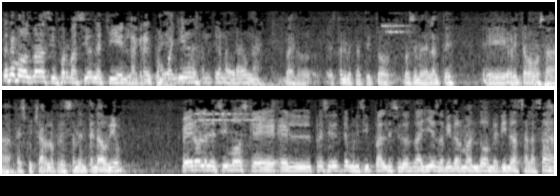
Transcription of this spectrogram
Tenemos más información aquí en la gran compañía. Justamente iban a durar una. Bueno, espérenme tantito, no se me adelante. Eh, ahorita vamos a, escucharlo precisamente en audio. Pero le decimos que el presidente municipal de Ciudad Valles, David Armando Medina Salazar,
